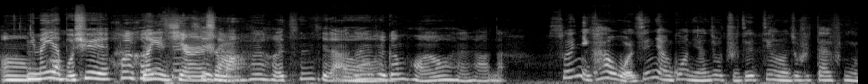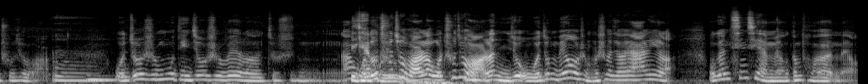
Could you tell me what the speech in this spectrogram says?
嗯，你们也不去会和冷饮亲是吗？会和亲戚打，哦但是跟朋友很少打。所以你看，我今年过年就直接定了，就是带父母出去玩儿。嗯，我就是目的就是为了就是，嗯那我都出去玩了，我出去玩了，你就我就没有什么社交压力了。我跟亲戚也没有，跟朋友也没有。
